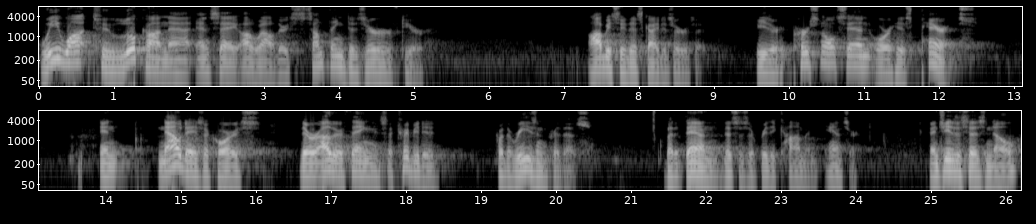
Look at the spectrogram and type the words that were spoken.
we want to look on that and say, oh, well, there's something deserved here. Obviously, this guy deserves it. Either personal sin or his parents. And nowadays, of course, there are other things attributed for the reason for this. But then, this is a really common answer. And Jesus says, no.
